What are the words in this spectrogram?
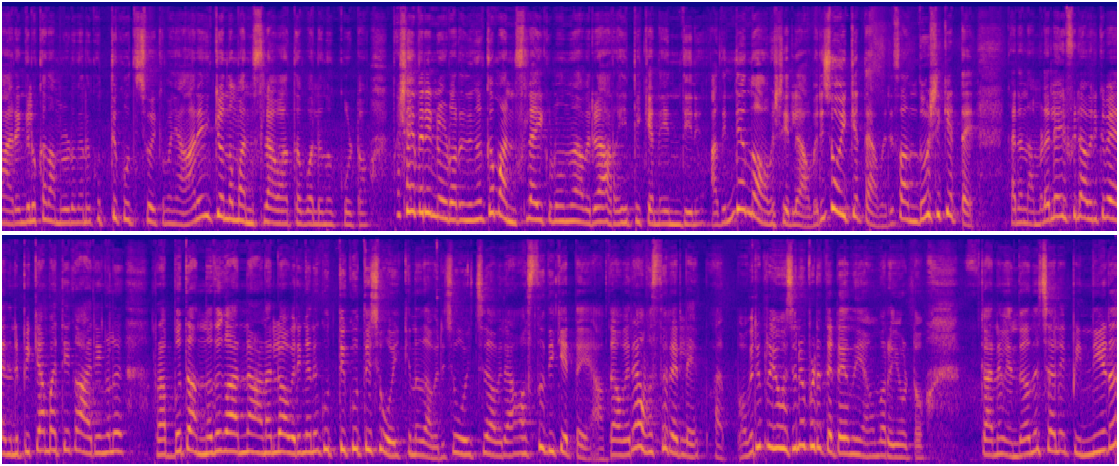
ആരെങ്കിലുമൊക്കെ നമ്മളോട് ഇങ്ങനെ കുത്തി കുത്തി ചോദിക്കുമ്പോൾ ഞാൻ എനിക്കൊന്നും മനസ്സിലാവാത്ത പോലെ നിൽക്കും കേട്ടോ. പക്ഷേ ഇവരെന്നോട് പറയും നിങ്ങൾക്ക് മനസ്സിലായിക്കണമെന്ന് അവർ അറിയിപ്പിക്കണേ എന്തിന്? അതിന്റെ ഒന്നും ആവശ്യമില്ല. അവർ ചോദിക്കട്ടെ അവർ സന്തോഷിക്കട്ടെ. കാരണം നമ്മുടെ ലൈഫിൽ അവർക്ക് വേദനിപ്പിക്കാൻ പറ്റിയ കാര്യങ്ങൾ റബ്ബ് തന്നത് കാരണമാണല്ലോ അവരിങ്ങനെ കുത്തി കുത്തി ചോദിക്കുന്നത്. അവർ ചോദിച്ച് അവർ ആസ്വദിക്കട്ടെ. അത് അവരെ അവസരമല്ലേ? അവർ പ്രയോജനപ്പെടുത്തട്ടെ എന്ന് ഞാൻ പറയൂ കേട്ടോ. കാരണം എന്താണെന്ന് വെച്ചാൽ പിന്നീട്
